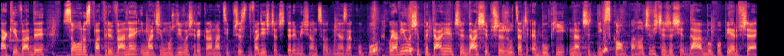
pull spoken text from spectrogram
takie wady są rozpatrywane i macie możliwość reklamacji przez 24 miesiące od dnia zakupu. Pojawiło się pytanie, czy da się przerzucać e-booki na czytnik z. No oczywiście, że się da, bo po pierwsze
